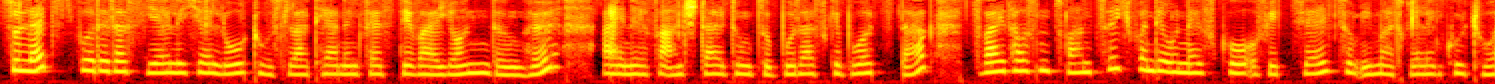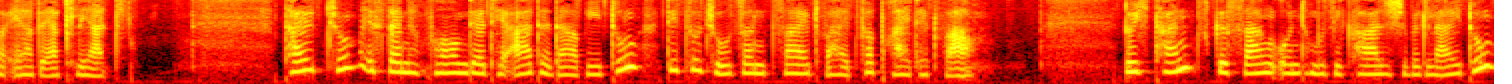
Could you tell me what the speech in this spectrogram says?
Zuletzt wurde das jährliche Lotus-Laternenfestival Yondeunghö, eine Veranstaltung zu Buddhas Geburtstag, 2020 von der UNESCO offiziell zum immateriellen Kulturerbe erklärt. Talchum ist eine Form der Theaterdarbietung, die zur Joseon-Zeit weit verbreitet war. Durch Tanz, Gesang und musikalische Begleitung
